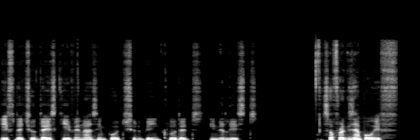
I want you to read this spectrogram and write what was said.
if the two days given as input should be included in the list. So for example, if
